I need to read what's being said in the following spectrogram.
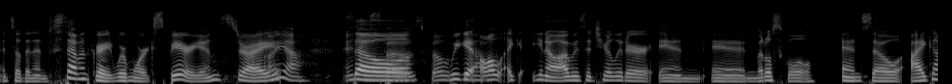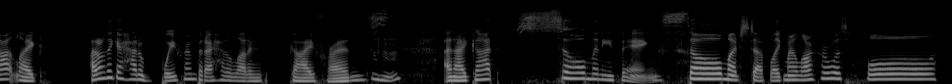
and so then in seventh grade, we're more experienced, right? Oh yeah. And So, both, we get yeah. all like you know i was a cheerleader in in middle school and so i got like i don't think i had a boyfriend but i had a lot of guy friends Mhm. And i got so many things so much stuff like my locker was full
